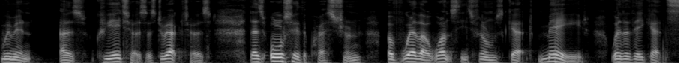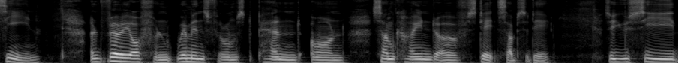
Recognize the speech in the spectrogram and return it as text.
women as creators, as directors, there's also the question of whether once these films get made, whether they get seen and very often, women's films depend on some kind of state subsidy. So you see,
